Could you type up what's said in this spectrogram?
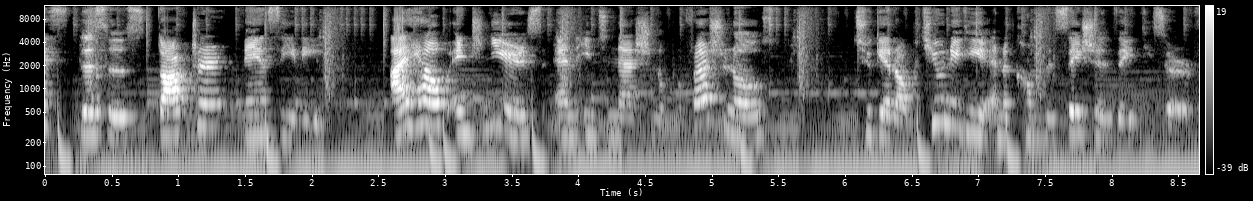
guys, this is Dr. Nancy Lee. I help engineers and international professionals to get opportunity and the compensation they deserve.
